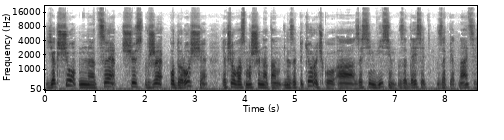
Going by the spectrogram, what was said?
Якщо це щось вже подорожче, якщо у вас машина там не за п'ятерочку, а за 7-8, за 10, за 15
